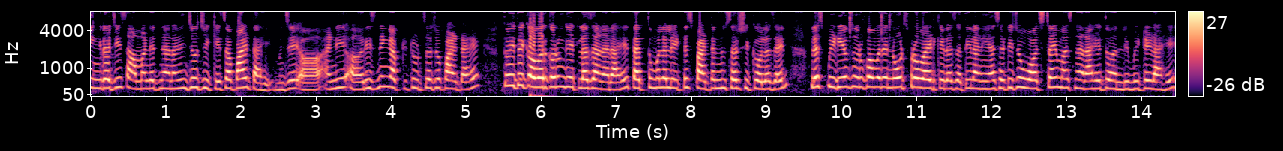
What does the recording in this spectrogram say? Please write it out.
इंग्रजी सामान्य ज्ञान आणि जो जी केचा पार्ट आहे म्हणजे आणि रिझनिंग ॲप्टिट्यूडचा जो पार्ट आहे तो इथे कवर करून घेतला जाणार आहे. त्यात तुम्हाला लेटेस्ट पॅटर्ननुसार शिकवलं जाईल. प्लस पी डी एफ स्वरूपामध्ये नोट्स प्रोव्हाइड केल्या जातील आणि यासाठी जो वॉच टाईम असणार आहे तो अनलिमिटेड आहे.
